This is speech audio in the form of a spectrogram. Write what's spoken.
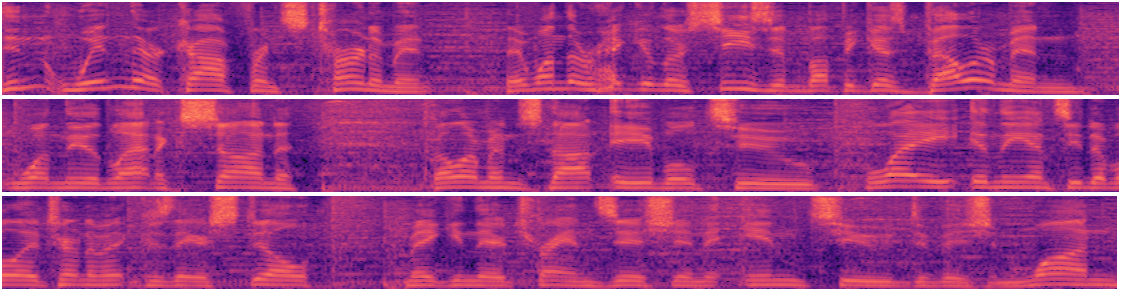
didn't win their conference tournament. They won the regular season, but because Bellarmine won the Atlantic Sun, Bellarmine's not able to play in the NCAA tournament because they are still making their transition into Division One.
